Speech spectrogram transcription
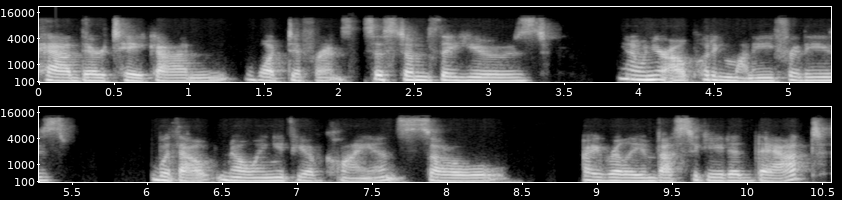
had their take on what different systems they used. You know, when you're outputting money for these without knowing if you have clients. So I really investigated that.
